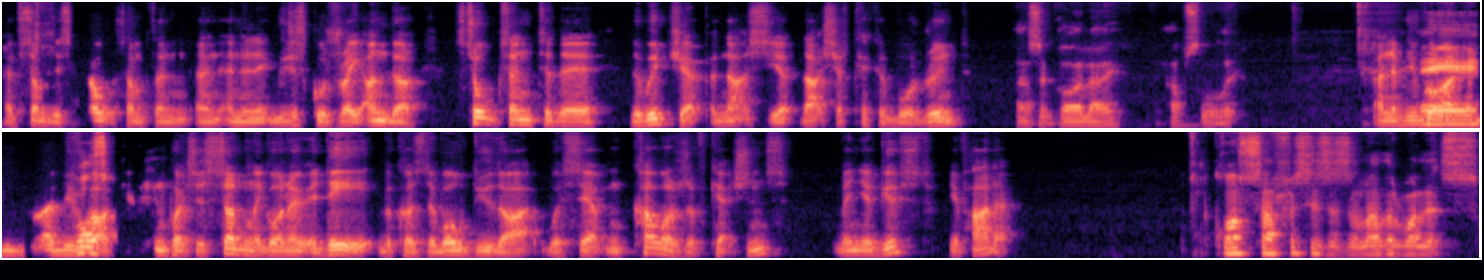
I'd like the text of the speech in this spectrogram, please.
if somebody spilt something and, and then it just goes right under, soaks into the the wood chip, and that's your that's your kicker board ruined. that's a gone eye. Absolutely. And if you've got a- Eh, if you've got a kitchen which is suddenly gone out of date because they will do that with certain colours of kitchens, then you're goosed. You've had it. Cloth surfaces is another one that's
